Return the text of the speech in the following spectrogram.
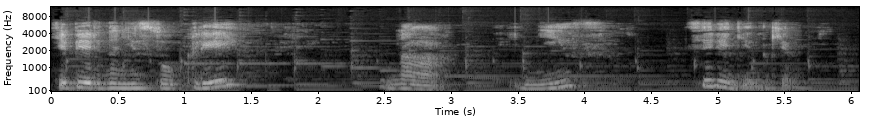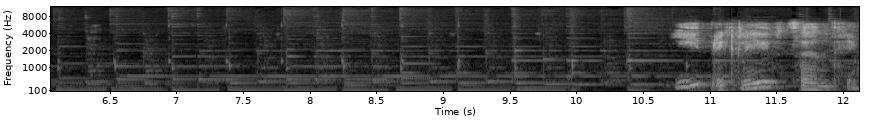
Теперь нанесу клей на низ серединки. И приклею в центре.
